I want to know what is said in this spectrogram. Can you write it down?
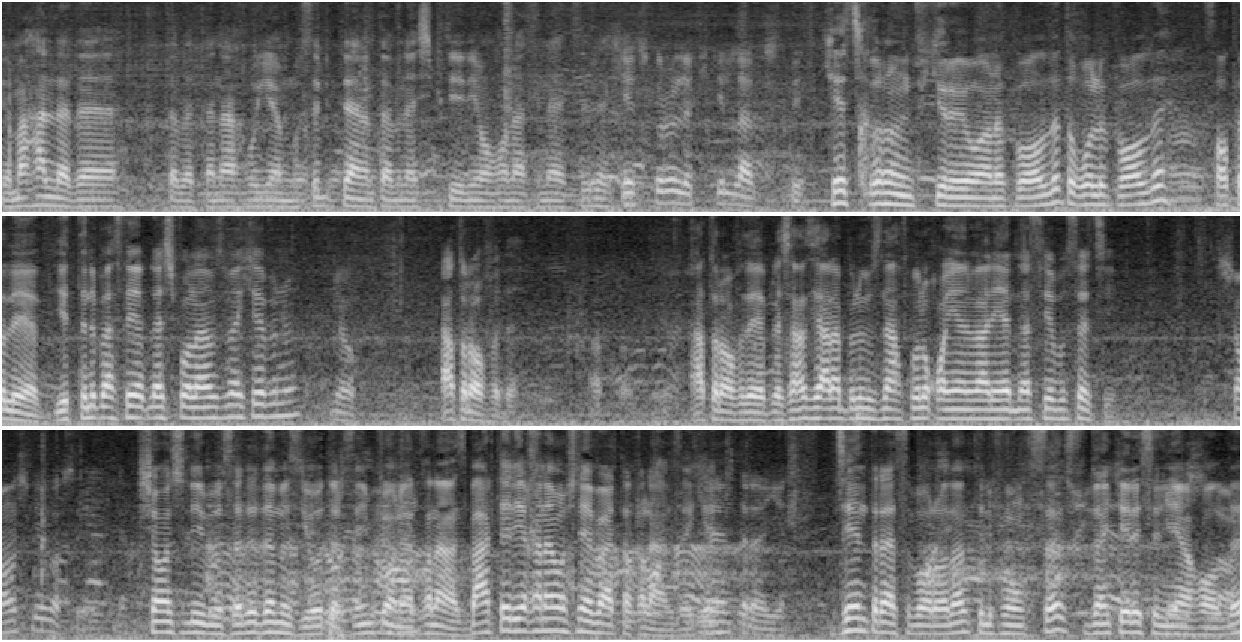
Ya, mahallada bitta bitta narx bo'lgan bo'lsa bitta yarimta bilan ish bitadigan xonasini aytsangiz aka kechqurunli fikrlab chiqdik kechqurun fikri uyg'onib qoldi tug'ilib qoldi sotilyapti. Yettini pastda gaplashib qolamizmi aka buni? Yo'q. atrofida. Atrofida. Gaplashamiz yarim pulimiz naqd bo'lib qolgan variant nasiya bo'lsachi? Ishonchli bo'lsa ishonchli bo'lsa dadamizga o'tirsa imkoniyat qilamiz. Barterga qanaqa mashina barter qilamiz aka? Jentrasi bor odam telefon qilsa ustidan kelishilgan holda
